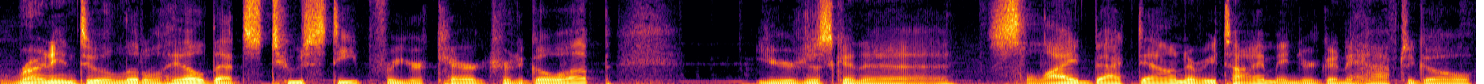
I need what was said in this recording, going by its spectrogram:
run into a little hill that's too steep for your character to go up, you're just gonna slide back down every time, and you're gonna have to go.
